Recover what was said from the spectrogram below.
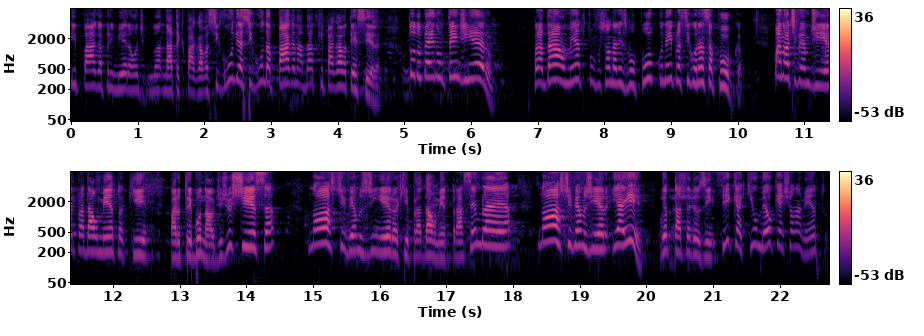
e paga a primeira onde, na data que pagava a segunda, e a segunda paga na data que pagava a terceira. Tudo bem, não tem dinheiro para dar aumento para o funcionalismo público, nem para a segurança pública. Mas nós tivemos dinheiro para dar aumento aqui para o Tribunal de Justiça, nós tivemos dinheiro aqui para dar aumento para a Assembleia, nós tivemos dinheiro. E aí, deputado Tadeuzinho, fica aqui o meu questionamento.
